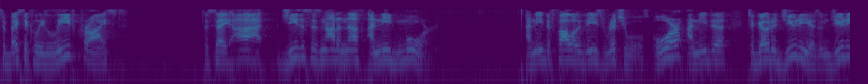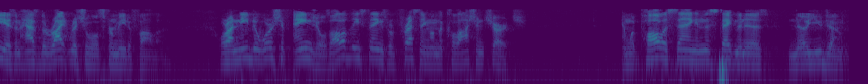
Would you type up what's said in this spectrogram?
to basically leave Christ to say, ah, Jesus is not enough. I need more. I need to follow these rituals. Or I need to, to go to Judaism. Judaism has the right rituals for me to follow. Or I need to worship angels. All of these things were pressing on the Colossian church. And what Paul is saying in this statement is no, you don't.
